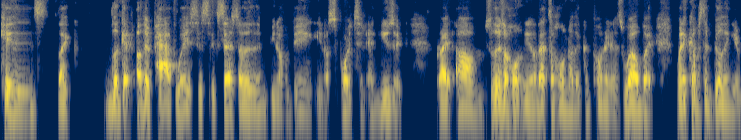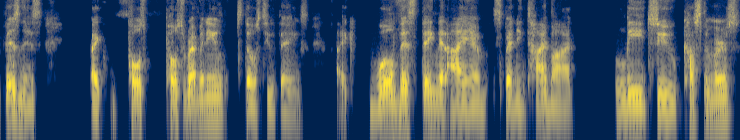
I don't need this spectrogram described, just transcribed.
kids like look at other pathways to success other than you know being you know sports and, and, music right? Um so there's a whole you know that's a whole nother component as well. But when it comes to building your business like post post revenue it's those two things like will this thing that i am spending time on lead to customers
